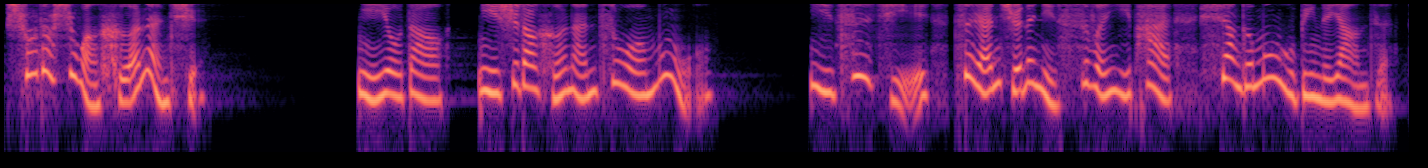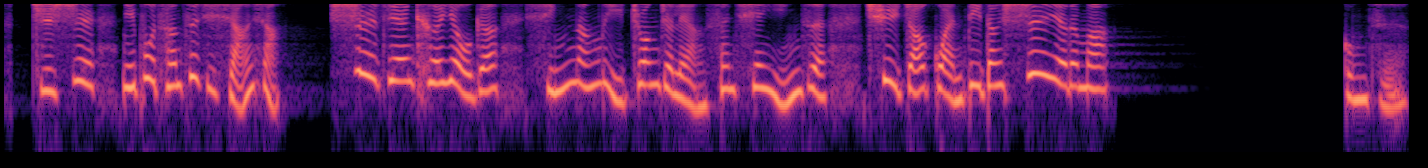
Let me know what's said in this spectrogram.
说到是往河南去？你又道。你是到河南做木，你自己自然觉得你斯文一派，像个木兵的样子。只是你不曾自己想想，世间可有个行囊里装着两三千银子去找管地当师爷的吗？公子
